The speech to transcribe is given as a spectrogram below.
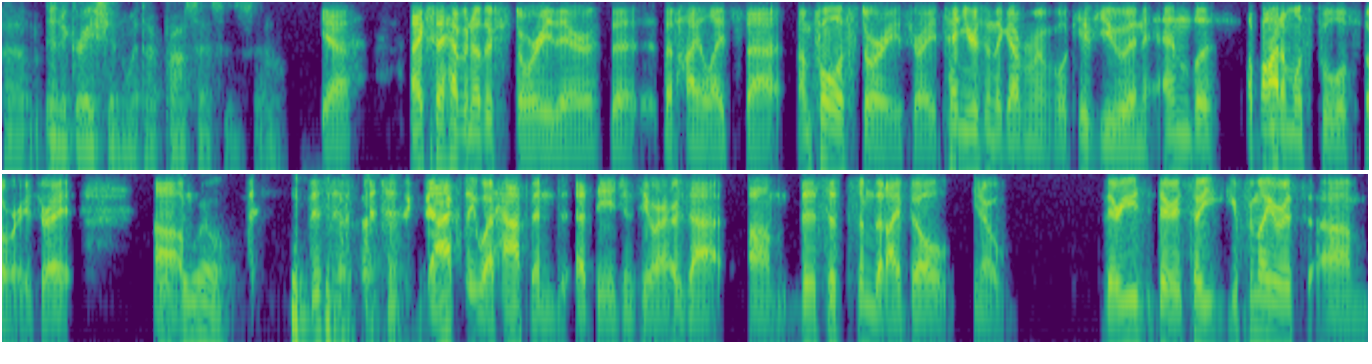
um, integration with our processes." So yeah, I actually have another story there that that highlights that. I'm full of stories, right? Ten years in the government will give you an endless, a bottomless pool of stories, right? Yes, um, it will. this is this is exactly what happened at the agency where I was at. Um, the system that I built, you know, they're there. So you're familiar with um,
